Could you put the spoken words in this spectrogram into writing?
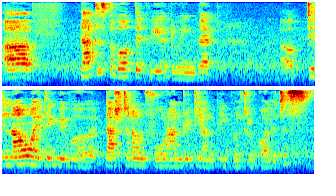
uh, that is the work that we are doing. That uh, till now, I think we've uh, touched around 400 young people through colleges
